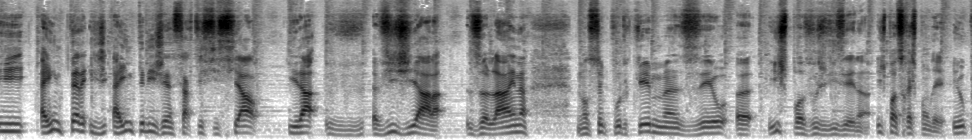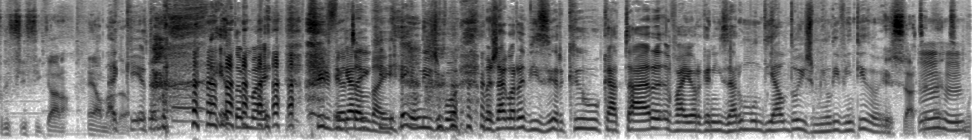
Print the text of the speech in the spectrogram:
E a, a inteligência artificial irá vi- vigiar a line. Não sei porquê, mas eu. Uh, isto posso vos dizer, isto posso responder. Eu prefiro ficar em Almada. Aqui, eu também. eu também. Prefiro Eu ficar também. aqui em Lisboa. Mas já agora dizer que o Qatar vai organizar o Mundial 2022. Exatamente.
